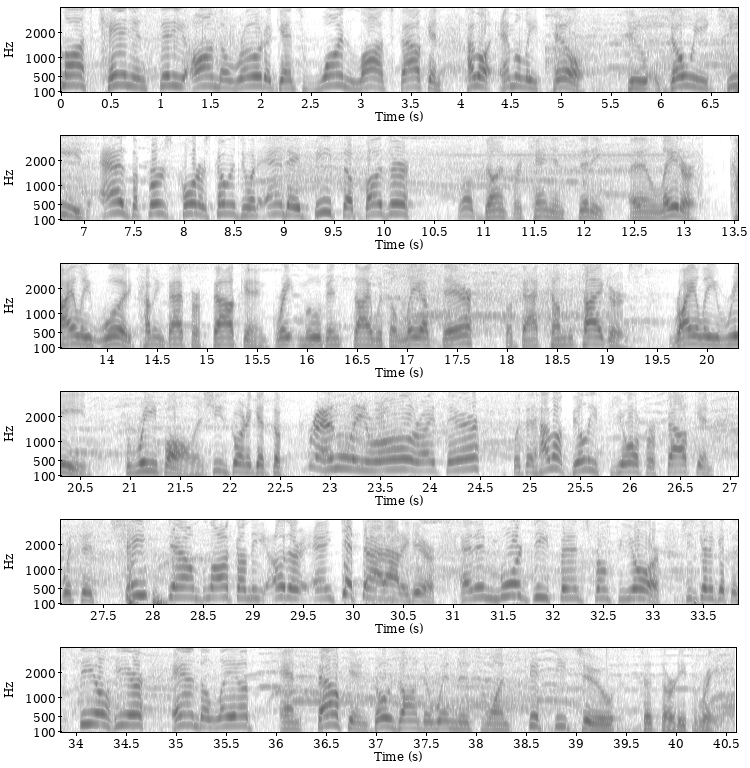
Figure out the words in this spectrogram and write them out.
Lost Canon City on the road against one lost Falcon. How about Emily Till to Zoe Keys as the first quarter is coming to an end. They beat the buzzer. Well done for Canon City. And then later, Kylie Wood coming back for Falcon. Great move inside with the layup there, but back come the Tigers. Riley Reed, three ball, and she's going to get the friendly roll right there. But then how about Billy Fior for Falcon with this chase down block on the other end? Get that out of here. And then more defense from Fior. She's going to get the steal here and the layup. And Falcon goes on to win this one 52 to 33.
